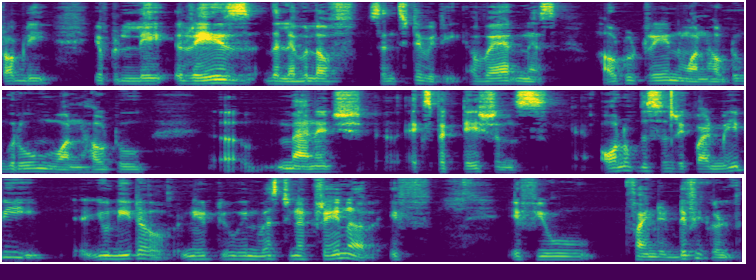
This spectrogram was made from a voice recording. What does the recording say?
probably you have to lay, raise the level of sensitivity awareness how to train one how to groom one how to uh, manage expectations. All of this is required. Maybe you need a need to invest in a trainer if if you find it difficult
